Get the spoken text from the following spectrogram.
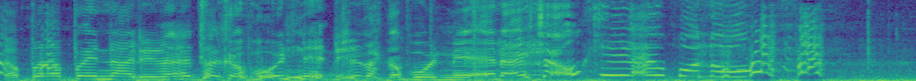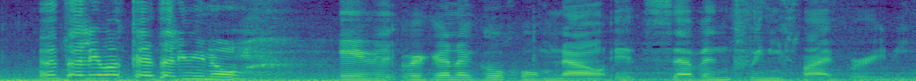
Tak apa-apa nak dia nak letakkan bonet. Dia letakkan bonet. And I cakap, okay, I'll follow. Yang tak boleh makan, tak boleh minum. Okay, we're gonna go home now. It's 7.25 already.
